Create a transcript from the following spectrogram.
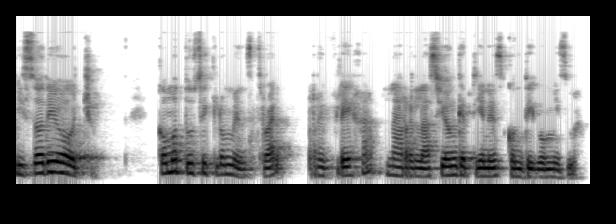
Episodio 8. ¿Cómo tu ciclo menstrual refleja la relación que tienes contigo misma?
